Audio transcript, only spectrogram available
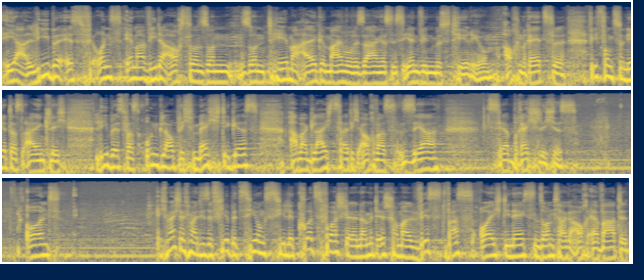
ja, Liebe ist für uns immer wieder auch so, so, ein, so ein Thema allgemein, wo wir sagen, es ist irgendwie ein Mysterium, auch ein Rätsel. Wie funktioniert das eigentlich? Liebe ist was unglaublich Mächtiges, aber gleichzeitig auch was sehr Zerbrechliches. Und ich möchte euch mal diese vier Beziehungsziele kurz vorstellen, damit ihr schon mal wisst, was euch die nächsten Sonntage auch erwartet.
